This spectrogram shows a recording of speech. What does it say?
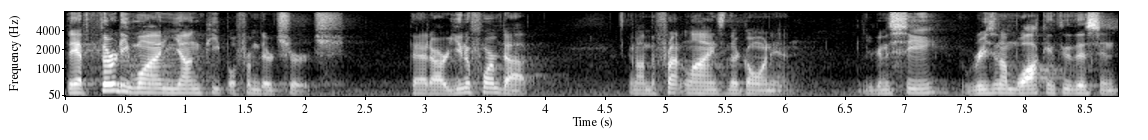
they have 31 young people from their church that are uniformed up and on the front lines, and they're going in. You're going to see the reason I'm walking through this in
